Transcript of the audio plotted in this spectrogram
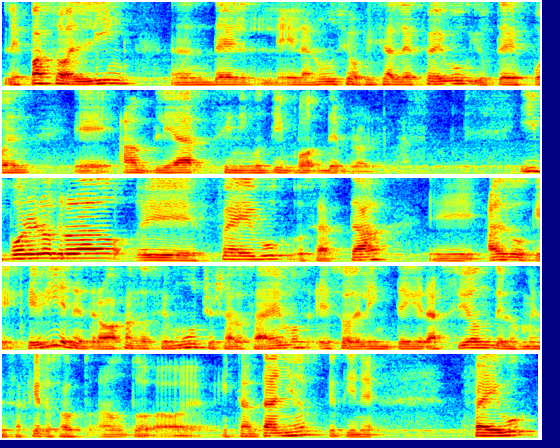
Les paso el link eh, del anuncio oficial de Facebook y ustedes pueden eh, ampliar sin ningún tipo de problemas. Y por el otro lado, eh, Facebook, o sea, está algo que, viene trabajando hace mucho, ya lo sabemos, eso de la integración de los mensajeros auto, instantáneos que tiene Facebook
